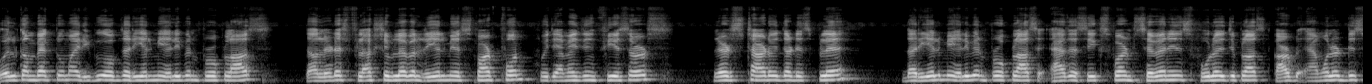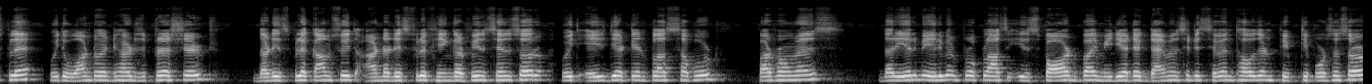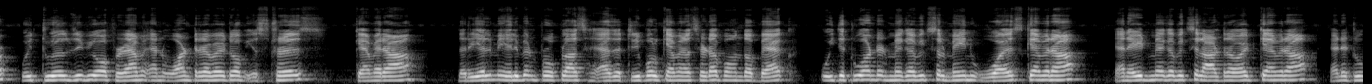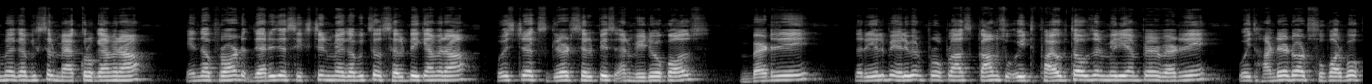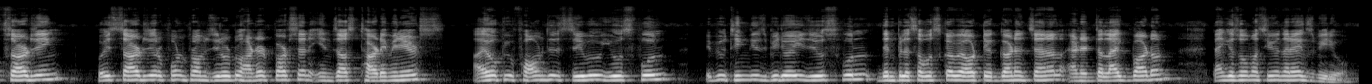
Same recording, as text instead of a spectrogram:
Welcome back to my review of the Realme 11 Pro Plus, the latest flagship level Realme smartphone with amazing features. Let's start with the display. The Realme 11 Pro Plus has a 6.7 inch Full HD Plus curved AMOLED display with 120Hz refresh rate. The display comes with under display fingerprint sensor with HDR10 Plus support. Performance the Realme 11 Pro Plus is powered by MediaTek Dimensity 7050 processor with 12GB of RAM and 1TB of storage. Camera The Realme 11 Pro Plus has a triple camera setup on the back with a 200 megapixel main voice camera, an 8 megapixel ultra wide camera and a 2 megapixel macro camera. In the front there is a 16 megapixel selfie camera which takes great selfies and video calls. Battery the Realme 11 Pro Plus comes with 5000 mAh battery with 100 watt SUPERVOOC charging which charges your phone from 0 to 100% in just 30 minutes. I hope you found this review useful. If you think this video is useful then please subscribe our Tech Garden channel and hit the like button. Thank you so much. See you in the next video.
